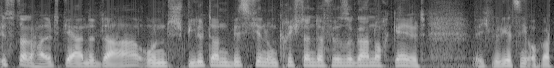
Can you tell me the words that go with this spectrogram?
ist dann halt gerne da und spielt dann ein bisschen und kriegt dann dafür sogar noch Geld. Ich will jetzt nicht, oh Gott,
